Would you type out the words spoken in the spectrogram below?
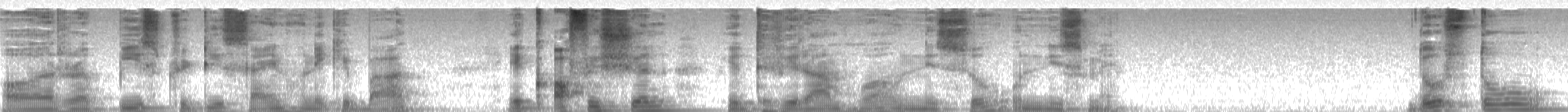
और पीस ट्रिटी साइन होने के बाद एक ऑफिशियल युद्ध विराम हुआ 1919 में। दोस्तों,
